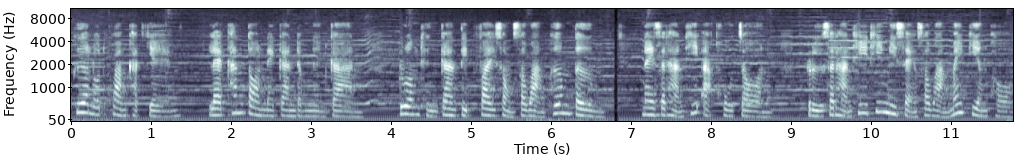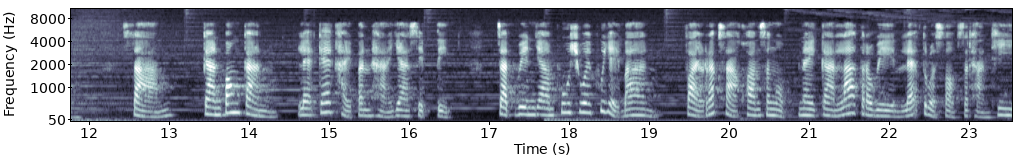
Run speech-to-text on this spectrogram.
เพื่อลดความขัดแย้ง และขั้นตอนในการดำเนินการ รวมถึงการติดไฟส่องสว่างเพิ่มเติม ในสถานที่อโคจร หรือสถานที่ที่มีแสงสว่างไม่เพียงพอ 3. การป้องกันและแก้ไขปัญหายาเสพติด จัดเวรยามผู้ช่วยผู้ใหญ่บ้าน ฝ่ายรักษาความสงบในการลาดตระเวนและตรวจสอบสถานที่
